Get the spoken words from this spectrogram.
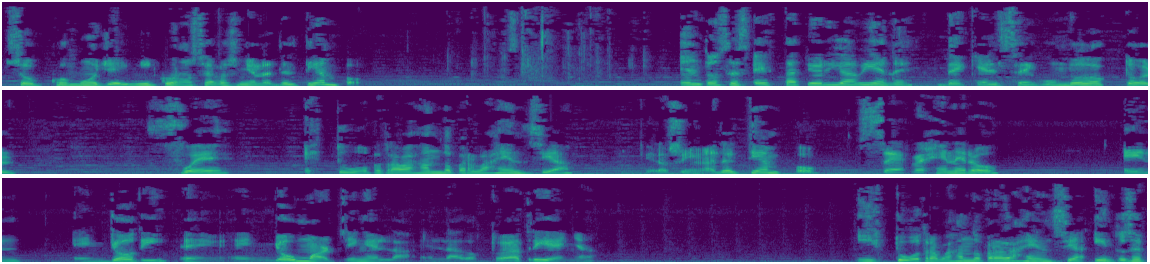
So, como Jamie conoce a los señores del tiempo. Entonces, esta teoría viene de que el segundo doctor fue, estuvo trabajando para la agencia, que los señores del tiempo se regeneró en, en en, Joe Martin, en la, en la doctora trieña, y estuvo trabajando para la agencia y entonces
